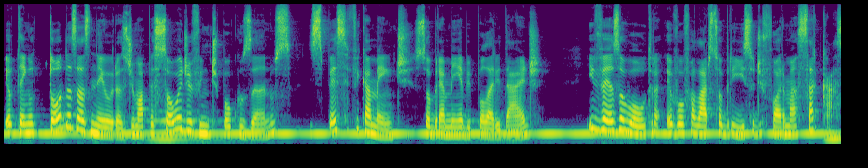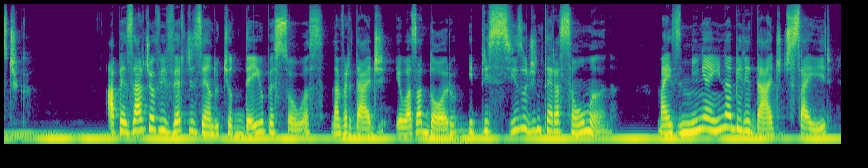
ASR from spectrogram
Eu tenho todas as neuras de uma pessoa de 20 e poucos anos, especificamente sobre a minha bipolaridade. E vez ou outra eu vou falar sobre isso de forma sarcástica. Apesar de eu viver dizendo que odeio pessoas, na verdade eu as adoro e preciso de interação humana. Mas minha inabilidade de sair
